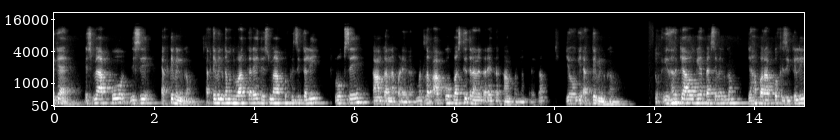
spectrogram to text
ठीक है? इसमें आपको जैसे एक्टिव इनकम एक्टिव इनकम की बात करें तो इसमें आपको फिजिकली रूप से काम करना पड़ेगा। मतलब आपको उपस्थित रहने रहकर काम करना पड़ेगा। ये होगी एक्टिव इनकम तो इधर क्या हो गया पैसिव इनकम यहाँ पर आपको फिजिकली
